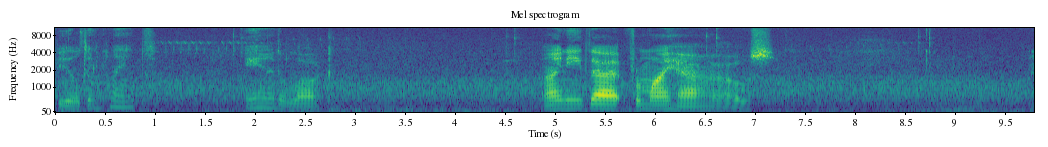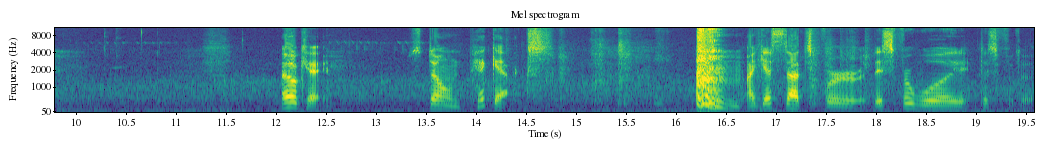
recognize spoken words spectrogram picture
Building plants. And a lock. I need that for my house. Okay. Stone pickaxe. I guess that's for this for wood, this for the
